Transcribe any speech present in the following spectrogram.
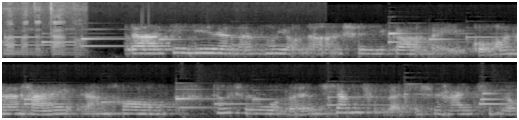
慢慢的淡了。我的第一任男朋友呢是一个美国男孩，然后当时我们相处的其实还挺融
